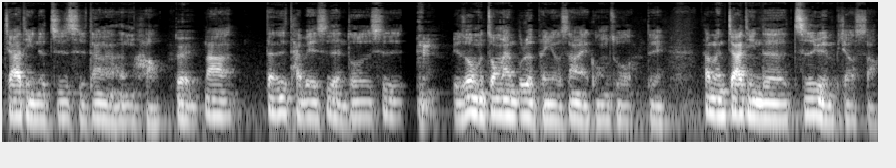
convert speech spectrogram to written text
家庭的支持，当然很好。对，那但是台北市很多是，比如说我们中南部的朋友上来工作，对他们家庭的资源比较少，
